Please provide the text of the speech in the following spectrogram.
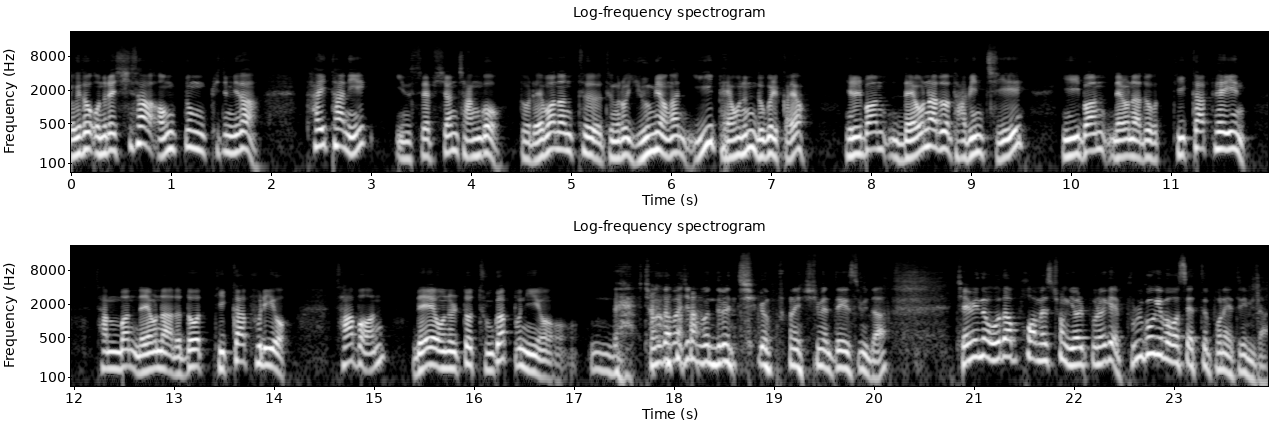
여기서 오늘의 시사 엉뚱 퀴즈입니다. 타이타닉, 인셉션, 장고, 또 레버넌트 등으로 유명한 이 배우는 누구일까요? 1번 레오나르도 다빈치, 2번 레오나르도 디카페인, 3번 레오나르도 디카프리오, 4번 내 오늘도 두 갑 피리오. 네, 정답하시는 분들은 지금 보내주시면 되겠습니다. 재미있는 오답 포함해서 총 10분에게 불고기 버거 세트 보내드립니다.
